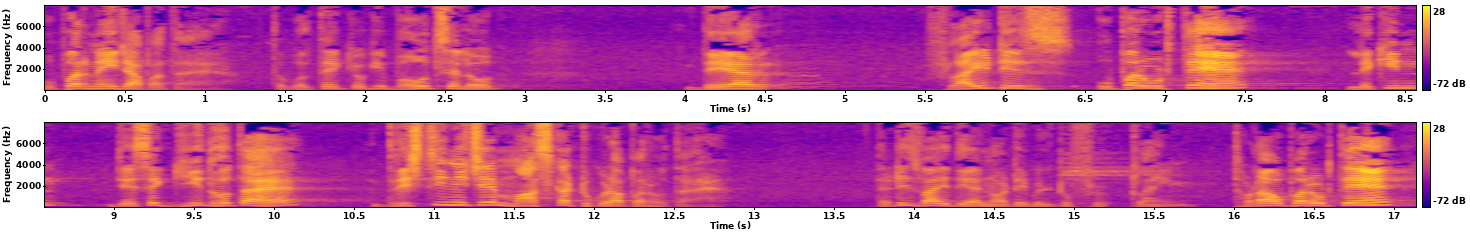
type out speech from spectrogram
ऊपर नहीं जा पाता है? तो बोलते हैं क्योंकि बहुत से लोग देयर फ़्लाइट इज़ ऊपर उठते हैं, लेकिन जैसे गीत होता है, दृष्टि नीचे मांस का टुकड़ा पर होता है। That is why they are not able to climb थोड़ा ऊपर उठते हैं,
